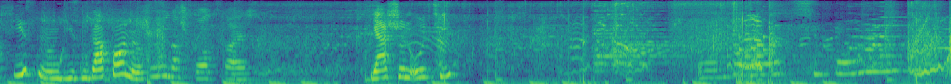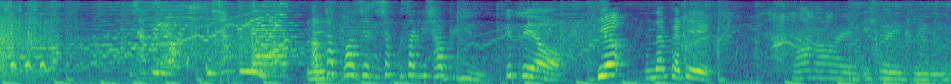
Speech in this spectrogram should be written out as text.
Schießen und die sind da vorne. Schöner Sportkreis. Ja, schön Ulti. Ich hab ihn! Ich hab ihn! Alter, pass jetzt, ich hab gesagt, ich hab ihn. Gib her. Hier. Und dann fertig. Nein, nein, ich will ihn kriegen.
